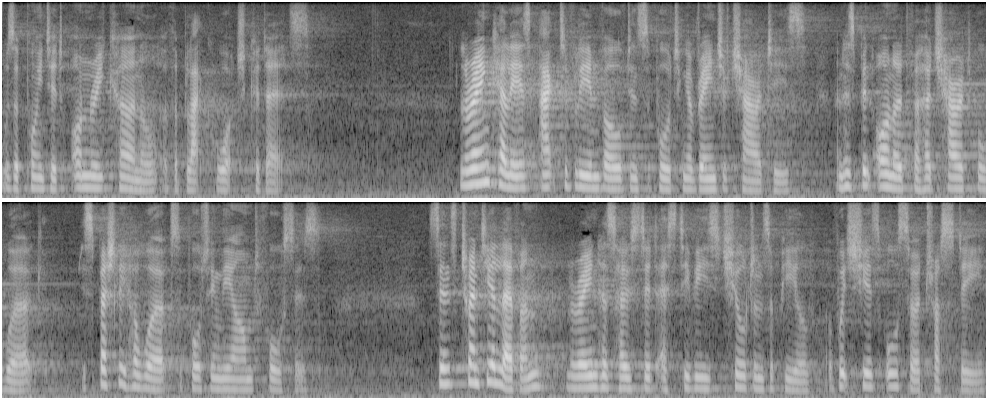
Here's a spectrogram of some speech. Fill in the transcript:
was appointed honorary colonel of the Black Watch Cadets. Lorraine Kelly is actively involved in supporting a range of charities and has been honoured for her charitable work especially her work supporting the armed forces. Since 2011, Lorraine has hosted STV's Children's Appeal, of which she is also a trustee.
